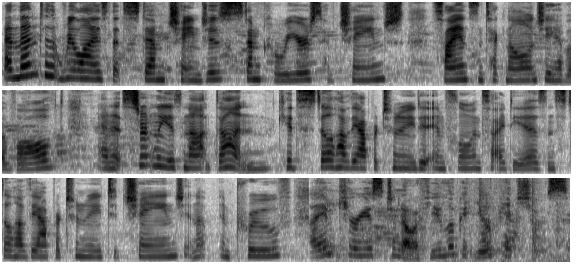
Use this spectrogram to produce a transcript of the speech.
and then to realize that STEM changes, STEM careers have changed, science and technology have evolved, and it certainly is not done. Kids still have the opportunity to influence ideas and still have the opportunity to change and uh, improve. I am curious to know if you look at your pictures,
